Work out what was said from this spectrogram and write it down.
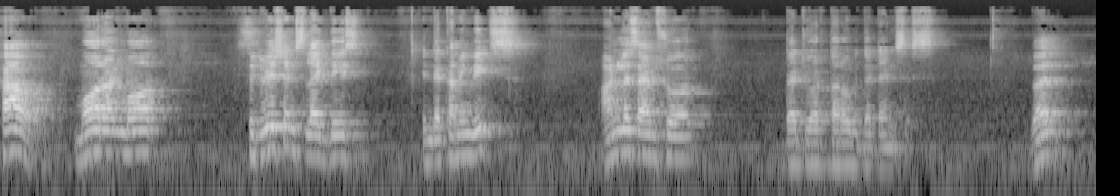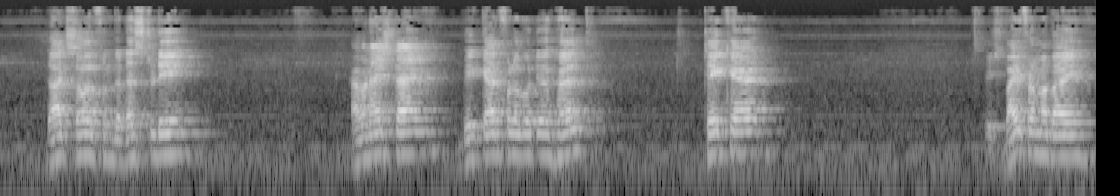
have more and more situations like this in the coming weeks unless I am sure that you are thorough with the tenses. Well, that's all from the desk today. Have a nice time. Be careful about your health. Take care. It's bye from Abai.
